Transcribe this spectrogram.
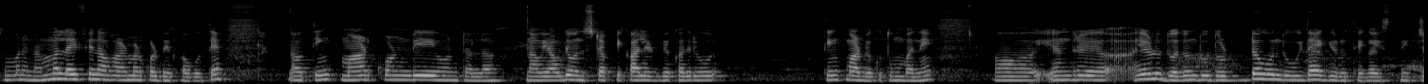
ಸುಮ್ಮನೆ ನಮ್ಮ ಲೈಫೇ ನಾವು ಹಾಳು ಮಾಡ್ಕೊಳ್ಬೇಕಾಗುತ್ತೆ. ನಾವು ಥಿಂಕ್ ಮಾಡ್ಕೊಂಡು ಉಂಟಲ್ಲ. ನಾವು ಯಾವುದೇ ಒಂದು ಸ್ಟೆಪ್ಪಿಗೆ ಕಾಲಿಡಬೇಕಾದ್ರೆ ಥಿಂಕ್ ಮಾಡಬೇಕು ತುಂಬಾ ಅಂದರೆ ಹೇಳೋದು ಅದೊಂದು ದೊಡ್ಡ ಒಂದು ಇದಾಗಿರುತ್ತೆ ಗೈಸ್ ನಿಜ.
